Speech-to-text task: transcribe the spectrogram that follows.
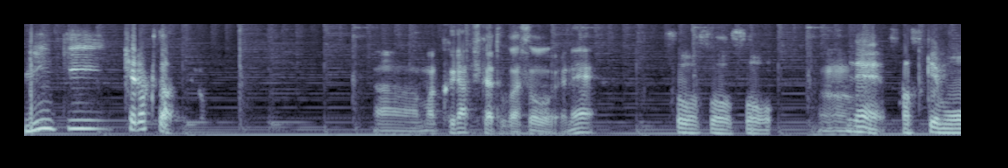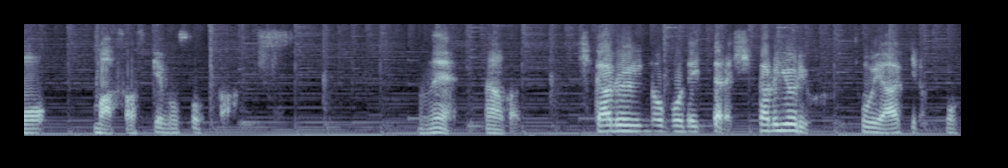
人気キャラクターだよ。あーまあ、クラピカとかそうよね。そうそうそうん。う。ねサスケも、まあ、サスケもそうか。ねなんか、ヒカルの子で言ったら、ヒカルよりは、東谷明の方が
